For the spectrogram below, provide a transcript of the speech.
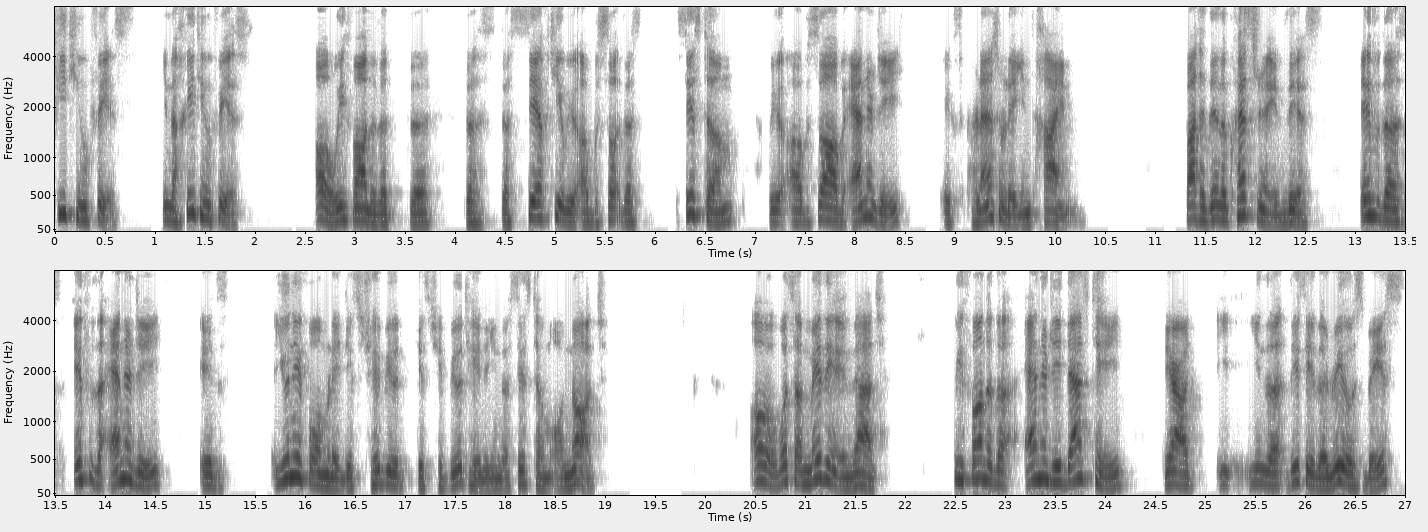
heating phase, in the heating phase, oh, we found that the, the, the CFT will absorb, the system will absorb energy exponentially in time. But then the question is this, if the, if the energy is uniformly distribute, distributed in the system or not. Oh, what's amazing is that we found the energy density, there are in the, this is the real space,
